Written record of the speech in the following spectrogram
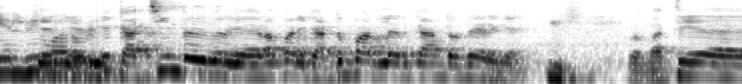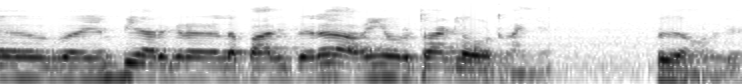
கேள்வி இருக்கு. கட்சின்றது இவருக்கு எடப்பாடி கட்டுப்பாட்டில் இருக்கான்றதே இருக்கு. இப்போ மத்திய எம்பியாக இருக்கிற பாதி பேரை அவங்க ஒரு ட்ராக்ல ஓட்டுறாங்க. புரியுதா உங்களுக்கு?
